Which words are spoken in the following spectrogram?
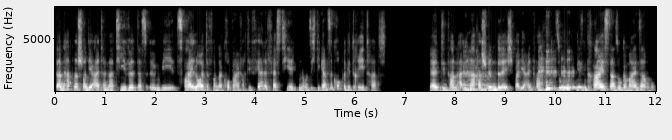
Dann hatten wir schon die Alternative, dass irgendwie zwei Leute von der Gruppe einfach die Pferde festhielten und sich die ganze Gruppe gedreht hat. Ja, den waren alle ah. nachher schwindelig, weil die einfach so in diesem Kreis dann so gemeinsam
